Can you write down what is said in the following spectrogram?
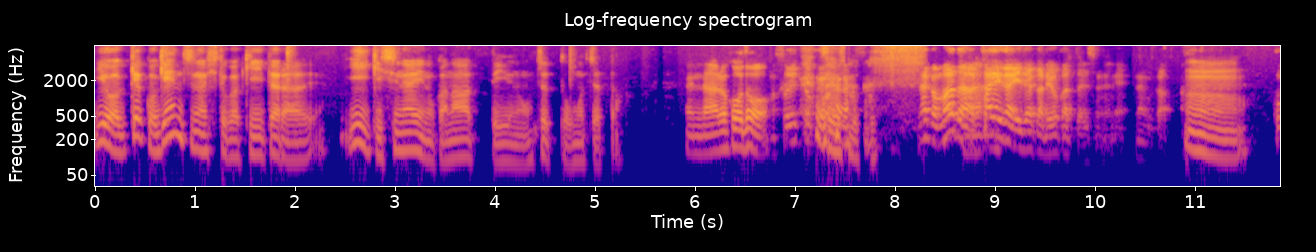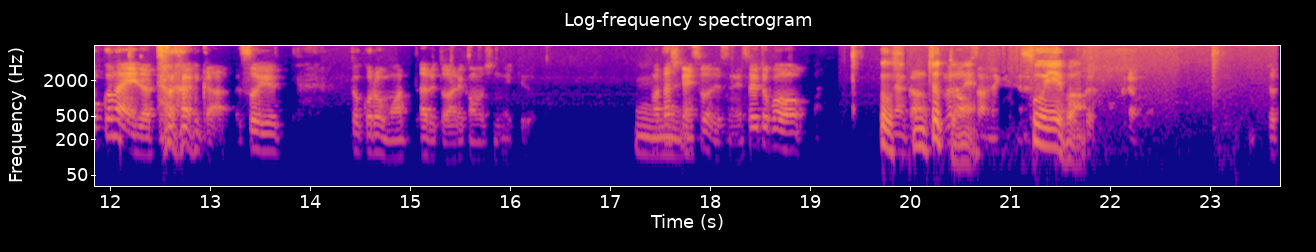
要は結構現地の人が聞いたらいい気しないのかなっていうのをちょっと思っちゃった。ーなるほど。まあ。そういうとこそうろそうそう。なんかまだ海外だから良かったですねなんか。うん。国内だとなんかそういうところもああるとあれかもしれないけど、うん。まあ確かにそうですね。そういうとこそうなんかちょっとね。そういえばちょっ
